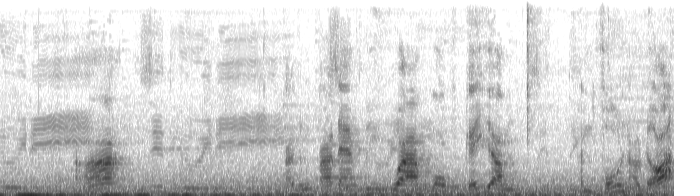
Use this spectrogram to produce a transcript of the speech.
người đi Đó. giết người đi. Tại chúng ta đang đi qua một cái um, thành phố nào đó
